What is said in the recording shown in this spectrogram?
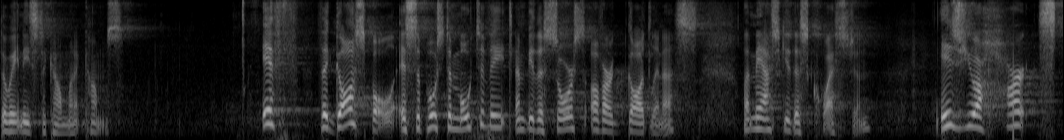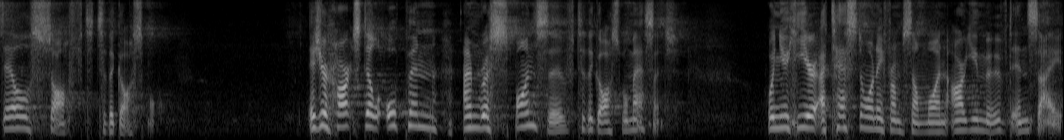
the way it needs to come when it comes. If the gospel is supposed to motivate and be the source of our godliness, let me ask you this question Is your heart still soft to the gospel? Is your heart still open and responsive to the gospel message? When you hear a testimony from someone, are you moved inside?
